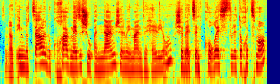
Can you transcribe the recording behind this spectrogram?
זאת אומרת, אם נוצר לנו כוכב מאיזשהו ענן של מימן והליום, שבעצם קורס לתוך עצמו,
